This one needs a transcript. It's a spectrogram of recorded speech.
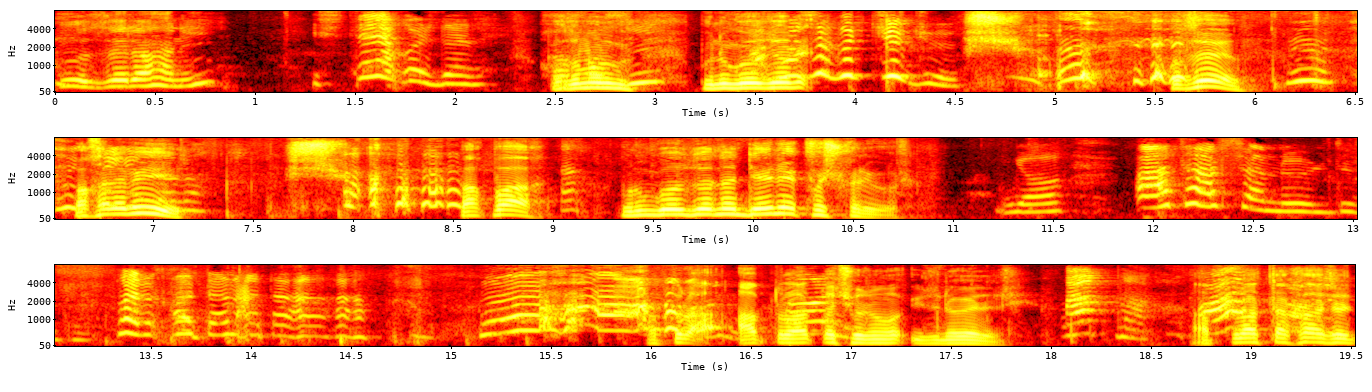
Gözleri hani? İşte gözleri. Kızım bunun, bunun gözleri... Şşş. Kızım. Bak hele bir. Şşş. Bak bak. Bunun gözlerinden değnek fışkırıyor. Ya atarsan öldürür. Hadi kardan adam. Abdullah, Abdullah da çocuğun yüzüne gelir. Atma. Abdullah da arkadaşlar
